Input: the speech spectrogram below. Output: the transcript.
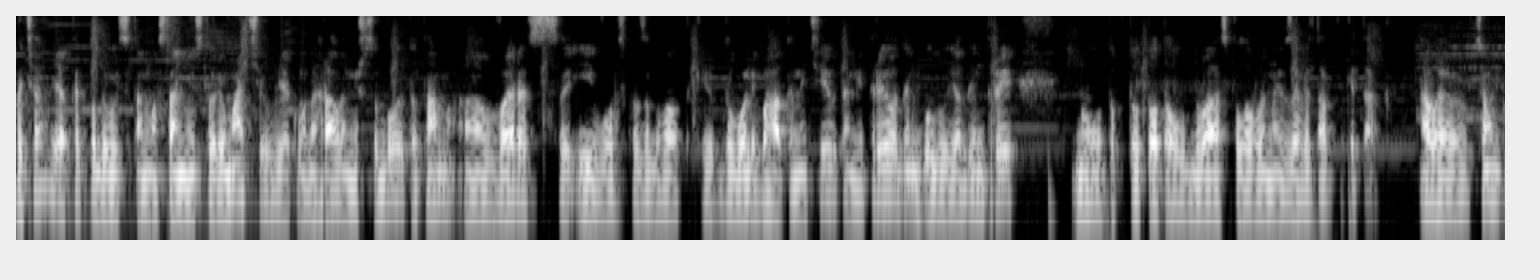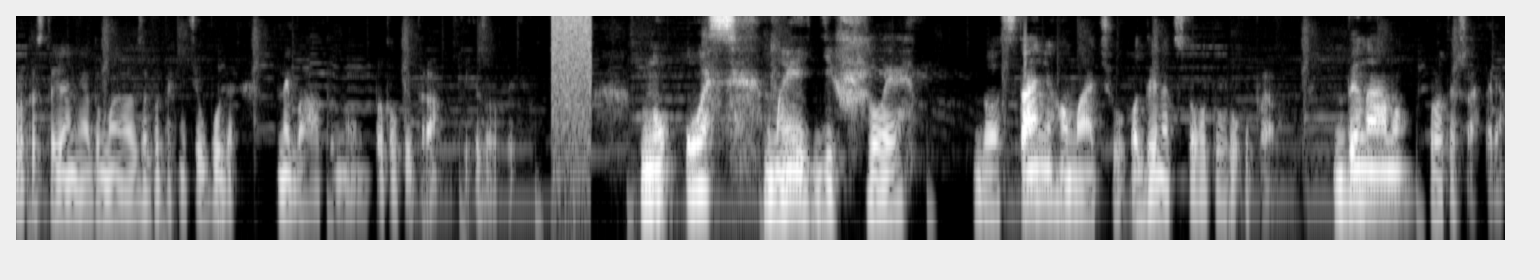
Хоча я так подивився там останню історію матчів, як вони грали між собою, то там а, Верес і Ворскла забивав таки доволі багато м'ячів. Там і 3-1 було, і 1-3. Ну тобто тотал 2,5 залітав тільки так. Але в цьому протистоянні, я думаю, забитих м'ячів буде небагато. Ну, тотал півтора тільки залетить. Ну ось ми й дійшли до останнього матчу 11-го туру УПЛ. Динамо проти Шахтаря.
